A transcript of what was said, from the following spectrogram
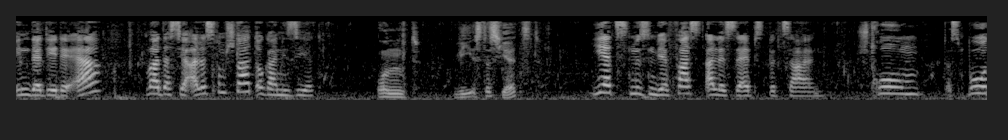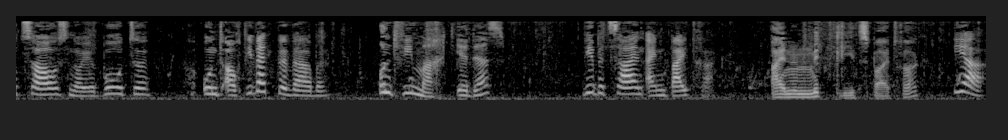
In der DDR war das ja alles vom Staat organisiert. Und wie ist es jetzt? Jetzt müssen wir fast alles selbst bezahlen. Strom, das Bootshaus, neue Boote und auch die Wettbewerbe. Und wie macht ihr das? Wir bezahlen einen Beitrag. Einen Mitgliedsbeitrag? Ja.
